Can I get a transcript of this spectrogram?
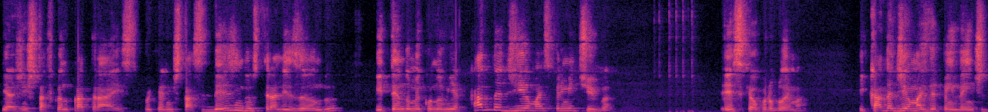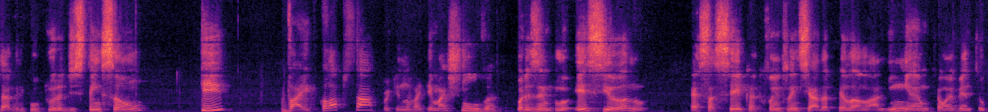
e a gente está ficando para trás, porque a gente está se desindustrializando e tendo uma economia cada dia mais primitiva. Esse é o problema. e cada dia mais dependente da agricultura de extensão, que vai colapsar, porque não vai ter mais chuva. Por exemplo, esse ano, essa seca que foi influenciada pela Laninha, que é um evento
